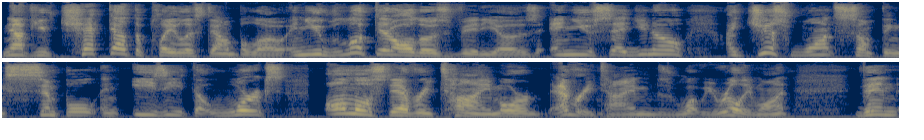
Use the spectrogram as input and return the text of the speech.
Now, if you've checked out the playlist down below and you've looked at all those videos and you said, you know, I just want something simple and easy that works almost every time or every time is what we really want then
